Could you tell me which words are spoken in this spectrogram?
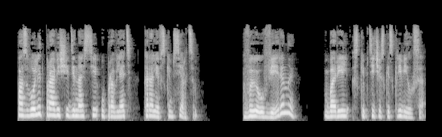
Позволит правящей династии управлять королевским сердцем. Вы уверены? Бариль скептически скривился.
